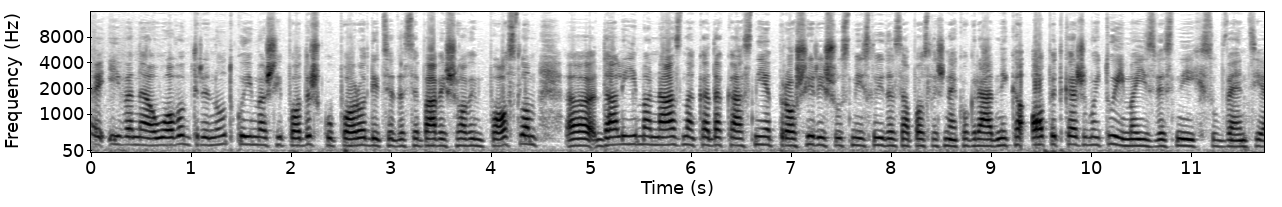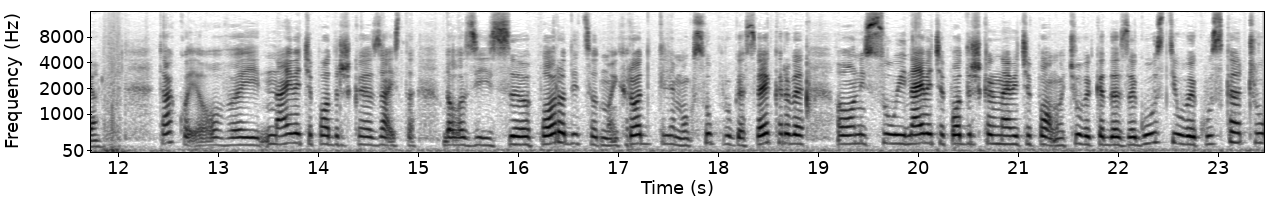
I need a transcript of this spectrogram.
E, Ivana, u ovom trenutku imaš i podršku porodice da se baviš ovim poslom. E, da li ima naznaka da kasnije proširiš u smislu i da zaposliš nekog radnika? Opet kažemo i tu ima izvesnih subvencija. Tako je, ovaj, najveća podrška zaista dolazi iz e, porodice, od mojih roditelja, mog supruga, sve krve, oni su i najveća podrška, najveća pomoć. Uvek kada zagusti, uvek uskaču,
